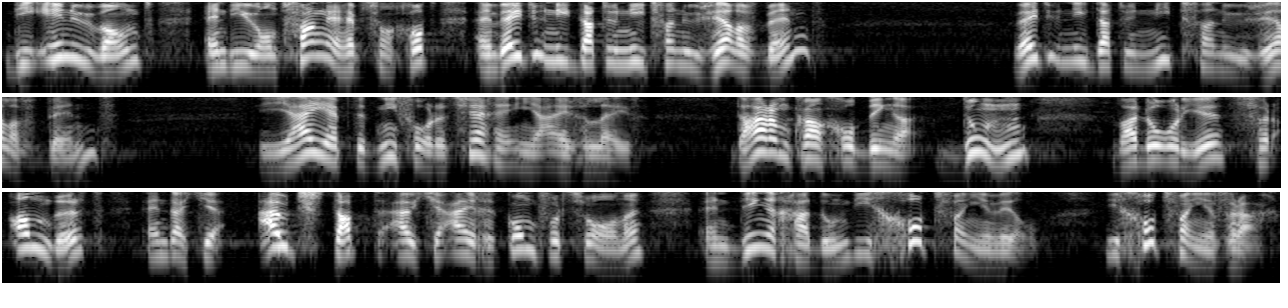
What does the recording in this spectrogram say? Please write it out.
Die in u woont en die u ontvangen hebt van God. En weet u niet dat u niet van uzelf bent? Weet u niet dat u niet van uzelf bent? Jij hebt het niet voor het zeggen in je eigen leven. Daarom kan God dingen doen waardoor je verandert en dat je uitstapt uit je eigen comfortzone en dingen gaat doen die God van je wil, die God van je vraagt.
